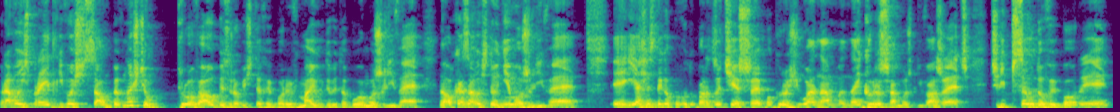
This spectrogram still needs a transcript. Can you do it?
Prawo i Sprawiedliwość z całą pewnością próbowałoby zrobić te wybory w maju, gdyby to było możliwe. No, okazało się to niemożliwe i ja się z tego powodu bardzo cieszę, bo groziła nam najgorsza możliwa rzecz, czyli pseudowybory,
